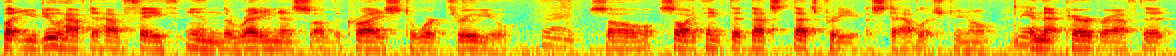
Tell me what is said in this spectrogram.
but you do have to have faith in the readiness of the Christ to work through you. Right. So, so I think that that's that's pretty established, you know, Yeah. in that paragraph that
